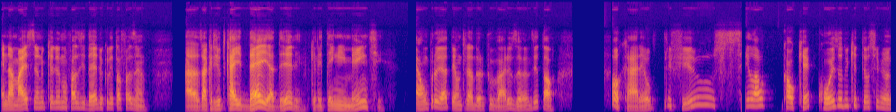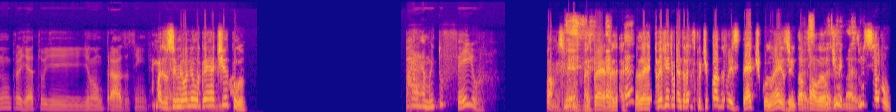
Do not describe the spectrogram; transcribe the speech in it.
Ainda mais sendo que ele não faz ideia do que ele tá fazendo. Mas acredito que a ideia dele, que ele tem em mente, é um projeto, é um treinador por vários anos e tal. Pô, cara, eu prefiro, sei lá, qualquer coisa do que ter o Simeone em um projeto de, de longo prazo, assim. Mas o Simeone não ganha título. Cara, é muito feio. Ah, mas, mas pera, mas, é, mas a gente vai entrar a discutir padrão estético, não é isso? A gente tá Mas- falando mas- de mas- reconstrução.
